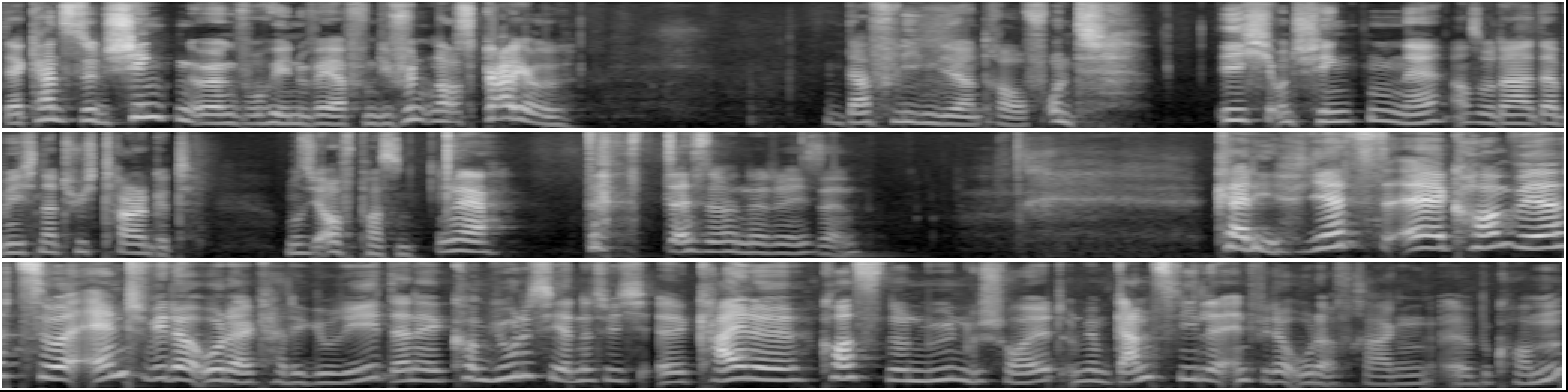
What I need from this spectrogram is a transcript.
da kannst du den Schinken irgendwo hinwerfen. Die finden das geil. Da fliegen die dann drauf. Und ich und Schinken, ne? Also da, da bin ich natürlich Target. Muss ich aufpassen. ja, das, das macht natürlich Sinn. Kadi, jetzt äh, kommen wir zur Entweder-Oder-Kategorie. Deine Community hat natürlich äh, keine Kosten und Mühen gescheut und wir haben ganz viele Entweder-Oder-Fragen äh, bekommen.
